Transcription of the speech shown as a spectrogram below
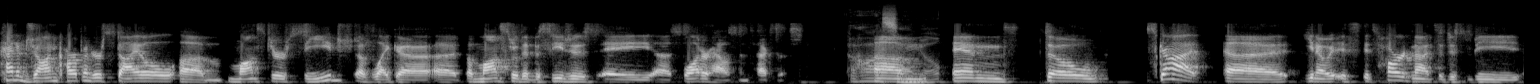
kind of John Carpenter style um, monster siege of like a, a, a monster that besieges a, a slaughterhouse in Texas. Awesome. Um, There you go. And so Scott, uh, you know, it's it's hard not to just be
